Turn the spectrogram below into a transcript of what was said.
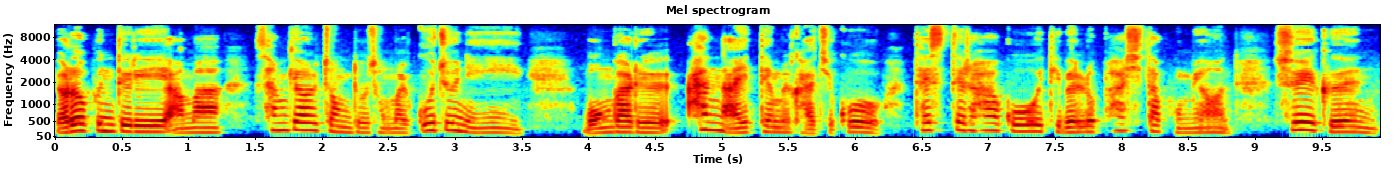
여러분들이 아마 3개월 정도 정말 꾸준히 뭔가를 한 아이템을 가지고 테스트를 하고 디벨롭 하시다 보면 수익은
